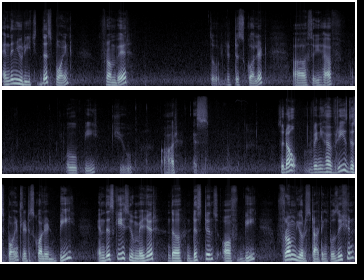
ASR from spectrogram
and then you reach this point from where. So, let us call it. Uh, so, you have O P Q R S. So, now when you have reached this point let us call it B in this case you measure the distance of B from your starting position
